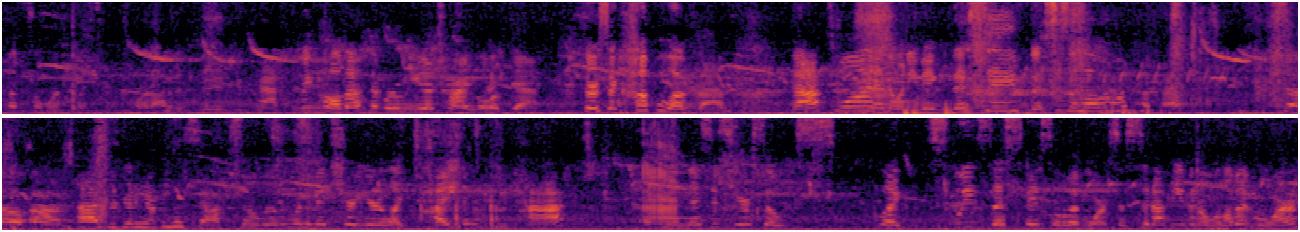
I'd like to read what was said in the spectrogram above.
that's the worst place to. We call that the Bermuda Triangle of Death. There's a couple of them. That's one, and then when you make this save, this is another one. Okay. So um, as you're getting up in the stack, so really want to make sure you're like tight and compact. And then this is here, so like squeeze this space a little bit more. So sit up even a little bit more.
